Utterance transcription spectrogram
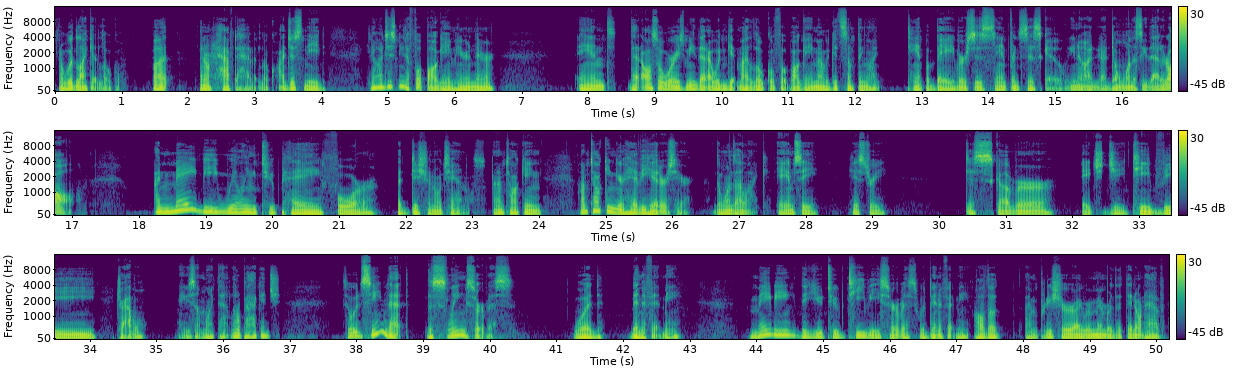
I would like it local, but I don't have to have it local. I just need, you know, I just need a football game here and there. And that also worries me that I wouldn't get my local football game. I would get something like Tampa Bay versus San Francisco. You know, I, I don't want to see that at all. I may be willing to pay for additional channels. I'm talking I'm talking your heavy hitters here. The ones I like. AMC, History, Discover, HGTV, Travel, maybe something like that. Little package. So it would seem that the Sling service would benefit me. Maybe the YouTube TV service would benefit me, although I'm pretty sure I remember that they don't have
